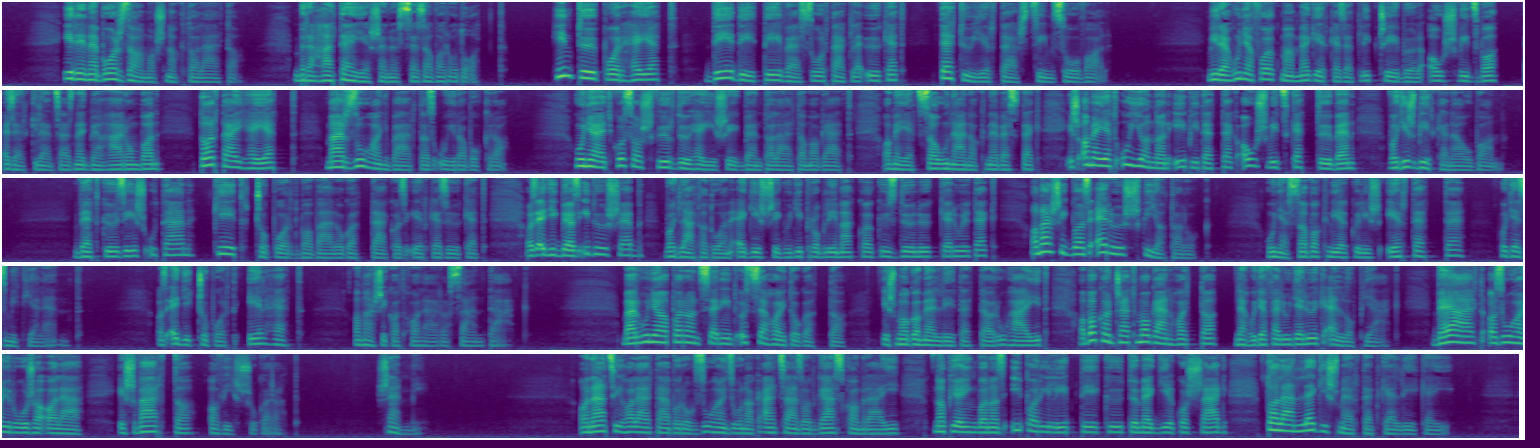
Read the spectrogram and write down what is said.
Iréne borzalmasnak találta. Braha teljesen összezavarodott. Hintőpor helyett DDT-vel szórták le őket tetűírtás címszóval. Mire Hunya Folkman megérkezett Lipcséből Auschwitzba 1943-ban, tartály helyett már zuhany várt az új rabokra. Hunya egy koszos fürdőhelyiségben találta magát, amelyet szaunának neveztek, és amelyet újonnan építettek Auschwitz kettőben, vagyis Birkenauban. Vetkőzés után két csoportba válogatták az érkezőket. Az egyikbe az idősebb, vagy láthatóan egészségügyi problémákkal küzdő nők kerültek, a másikba az erős fiatalok. Hunya szavak nélkül is értette, hogy ez mit jelent. Az egyik csoport élhet, a másikat halára szánták. Már Hunya a parancs szerint összehajtogatta, és maga mellé tette a ruháit, a bakancsát magán hagyta, nehogy a felügyelők ellopják. Beállt az zuhanyrózsa alá, és várta a vízsugarat. Semmi. A náci haláltáborok zuhanyzónak álcázott gázkamrái napjainkban az ipari léptékű tömeggyilkosság talán legismertebb kellékei.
